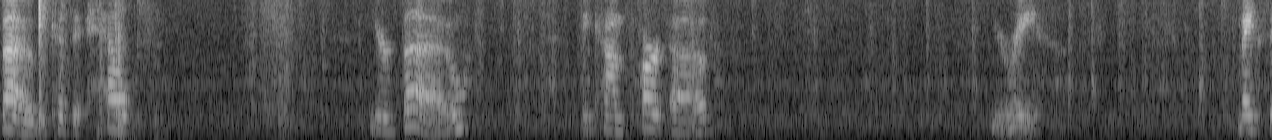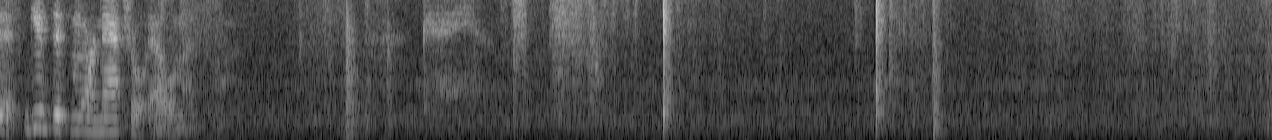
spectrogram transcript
bow because it helps your bow become part of your wreath. Makes it, gives it more natural elements. Okay. So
